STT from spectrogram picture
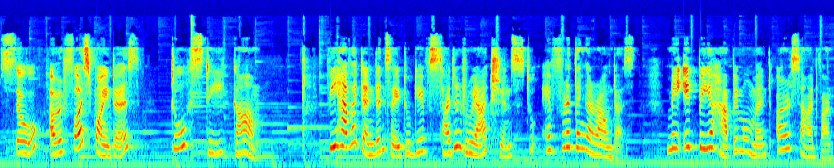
So, our first point is to stay calm. We have a tendency to give sudden reactions to everything around us. May it be a happy moment or a sad one,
